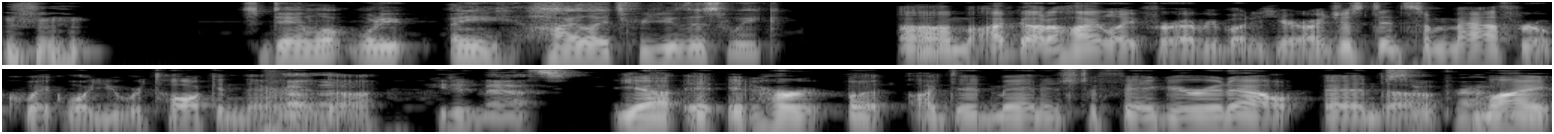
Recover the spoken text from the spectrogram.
so Dan, what, what do you, any highlights for you this week? Um, I've got a highlight for everybody here. I just did some math real quick while you were talking there, and Uh-oh. uh, He did maths. Yeah, it, it hurt, but I did manage to figure it out. And so uh, my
